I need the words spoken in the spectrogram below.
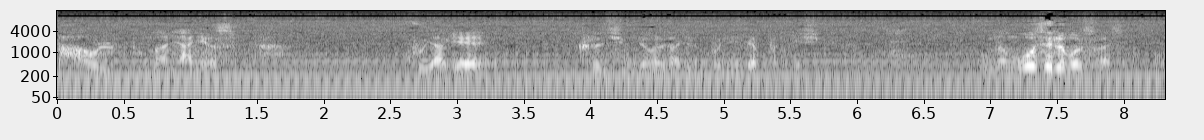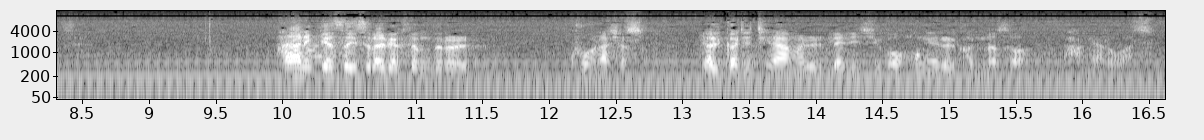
바울뿐만이 아니었습니다. 구약에 그런 심정을 가진 분이 몇 분 계십니다. 우리는 모세를 볼 수가 있습니다. 모세. 하나님께서 이스라엘 백성들을 구원하셨습니다. 열 가지 재앙을 내리시고 홍해를 건너서 광야로 왔습니다.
